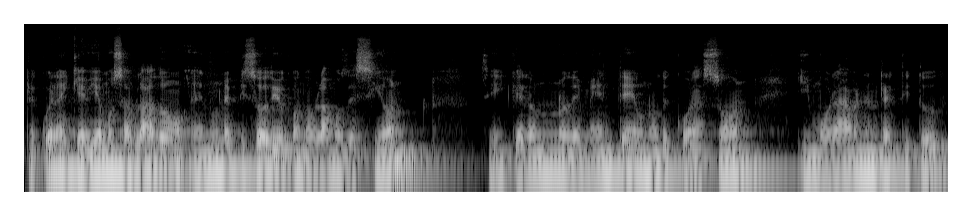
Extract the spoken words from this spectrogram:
Recuerden que habíamos hablado en un episodio cuando hablamos de Sión, ¿sí? que eran uno de mente, uno de corazón y moraban en rectitud.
